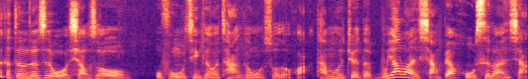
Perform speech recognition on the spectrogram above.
这个真的就是我小时候，我父母亲可能会常常跟我说的话。他们会觉得不要乱想，不要胡思乱想。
